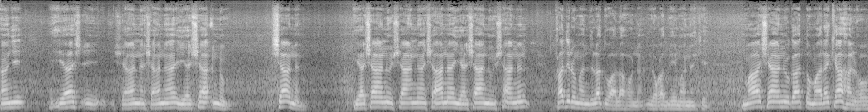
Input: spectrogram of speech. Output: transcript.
ہاں جی یش شان شانہ یشان شان یشان شان شان یشان شان قدر و منزلت والا ہونا. لغت بھی معنی کہ ماں شان کا تمہارا کیا حل ہو؟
